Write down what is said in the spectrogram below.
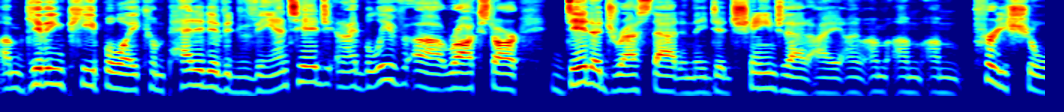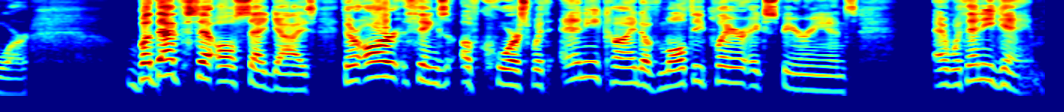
um, giving people a competitive advantage. And I believe uh, Rockstar did address that and they did change that. I, I'm, I'm, I'm pretty sure. But that said, all said, guys, there are things, of course, with any kind of multiplayer experience and with any game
